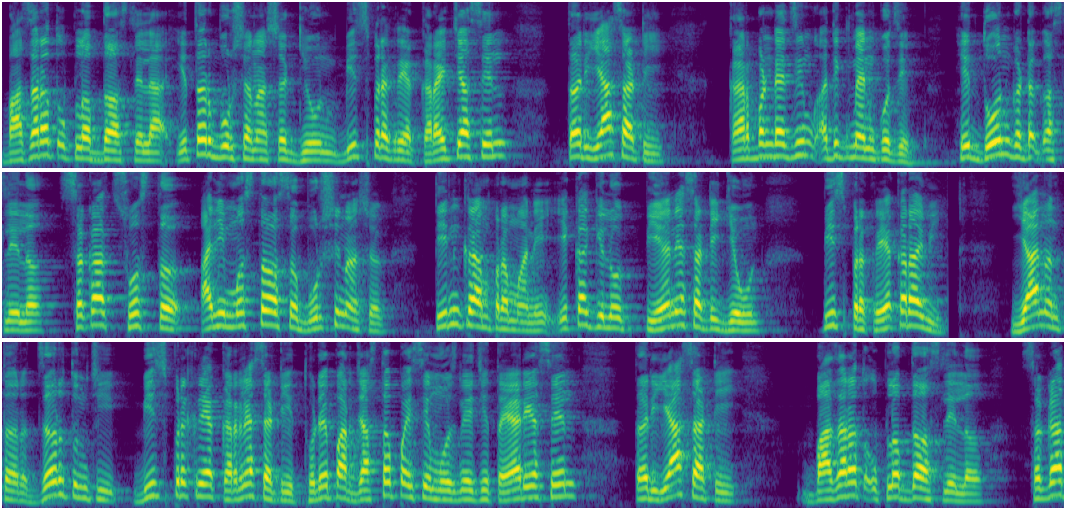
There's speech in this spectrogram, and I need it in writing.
बाजारात उपलब्ध असलेल्या इतर बुरशीनाशक घेऊन बीज प्रक्रिया करायची असेल तर यासाठी कार्बनडायझिम अधिक मॅनकोजेप हे दोन घटक असलेलं सगळ्यात स्वस्त आणि मस्त असं बुरशीनाशक तीन ग्रामप्रमाणे एका किलो पियाण्यासाठी घेऊन बीज प्रक्रिया करावी. यानंतर जर तुमची बीज प्रक्रिया करण्यासाठी थोडेफार जास्त पैसे मोजण्याची तयारी असेल तर यासाठी बाजारात उपलब्ध असलेलं सगळ्यात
